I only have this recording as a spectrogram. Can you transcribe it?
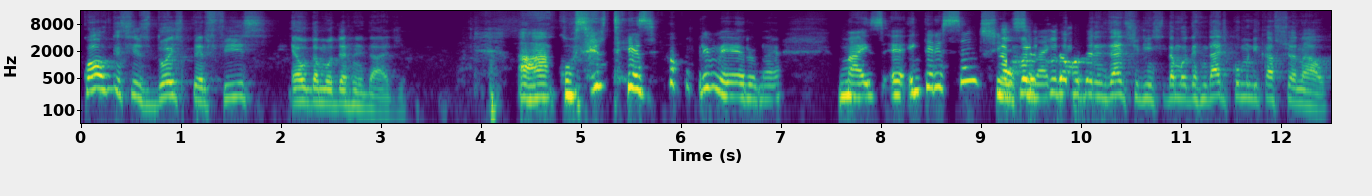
Qual desses dois perfis é o da modernidade? Ah, com certeza é o primeiro, né? Mas é interessante Não, isso, né? da modernidade é o seguinte, da modernidade comunicacional.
